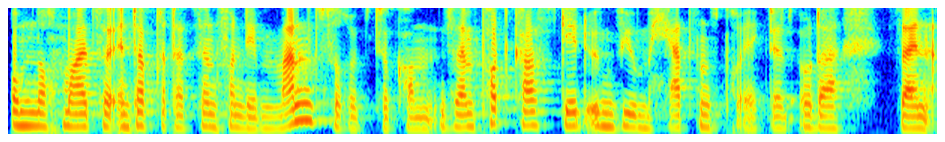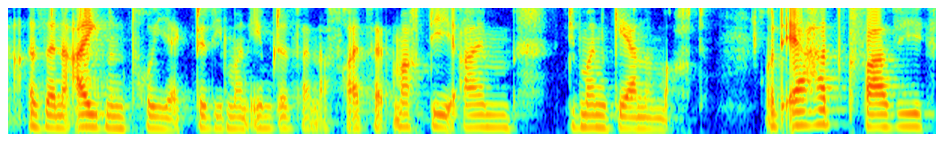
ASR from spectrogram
Um nochmal zur Interpretation von dem Mann zurückzukommen. Sein Podcast geht irgendwie um Herzensprojekte oder sein, seine eigenen Projekte, die man eben in seiner Freizeit macht, die einem, die man gerne macht. Und er hat quasi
